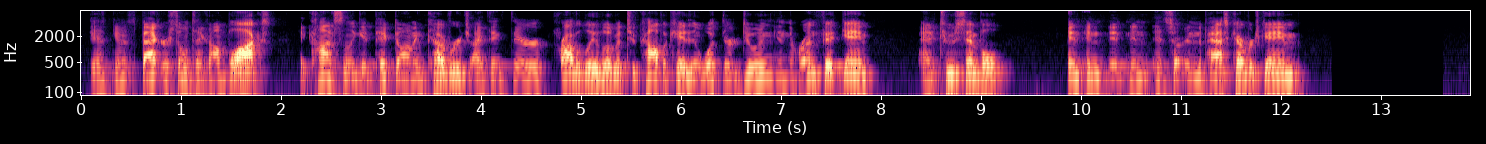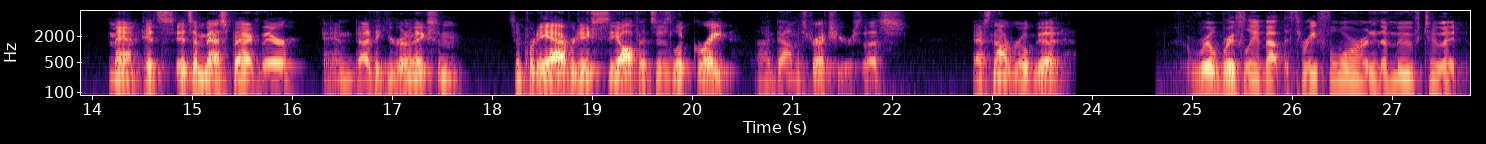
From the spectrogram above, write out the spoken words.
It, you know, its backers don't take on blocks. They constantly get picked on in coverage. I think they're probably a little bit too complicated in what they're doing in the run fit game and too simple in in, in, in, in the pass coverage game. Man, it's it's a mess back there, and I think you're going to make some some pretty average ACC offenses look great uh, down the stretch here. So that's that's not real good. Real briefly about the three four and the move to it.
